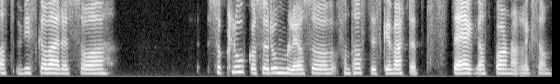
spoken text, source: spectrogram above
at vi skal være så så kloke og så rommelige og så fantastiske hvert et steg at barna liksom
